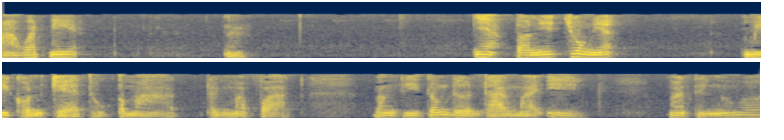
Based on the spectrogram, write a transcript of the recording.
มาวัดนี้เนี่ย ตอนนี้ช่วงเนี้ย มีคนแก่ถูกเอามาตั้งมาฝาก บางทีต้องเดินทางมาเอง มาถึงก็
